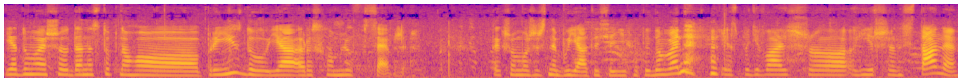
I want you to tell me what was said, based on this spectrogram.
Я думаю, що до наступного приїзду я розхламлю все вже. Так що можеш не боятися їхати до мене. Я сподіваюся, що гірше не стане.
